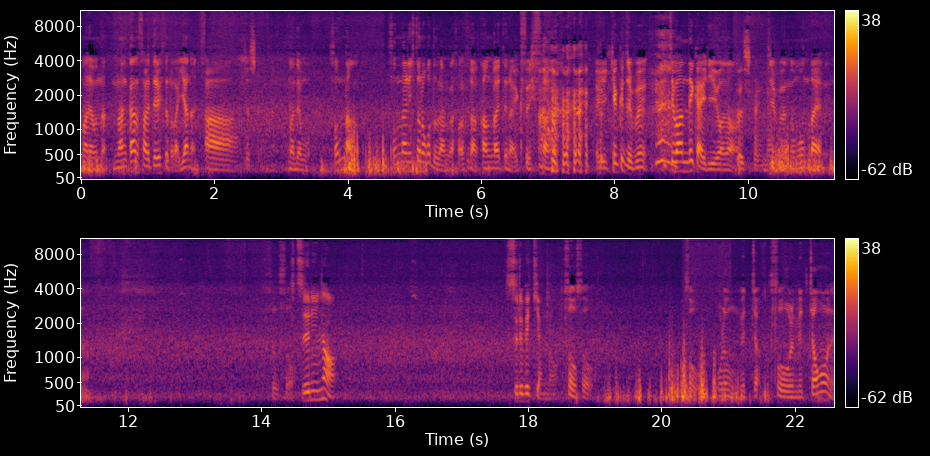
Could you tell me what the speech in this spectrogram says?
まあでもな何回もされてる人とか嫌なんですああ確かにね。まあでもそんなんそんなに人のことなんかさ普段考えてないくせにさ 結局自分一番でかい理由はな確かにな。自分の問題やねんな。そうそう。普通になするべきやんな。そうそう。そう俺もめっちゃそう俺めっちゃ思うねん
